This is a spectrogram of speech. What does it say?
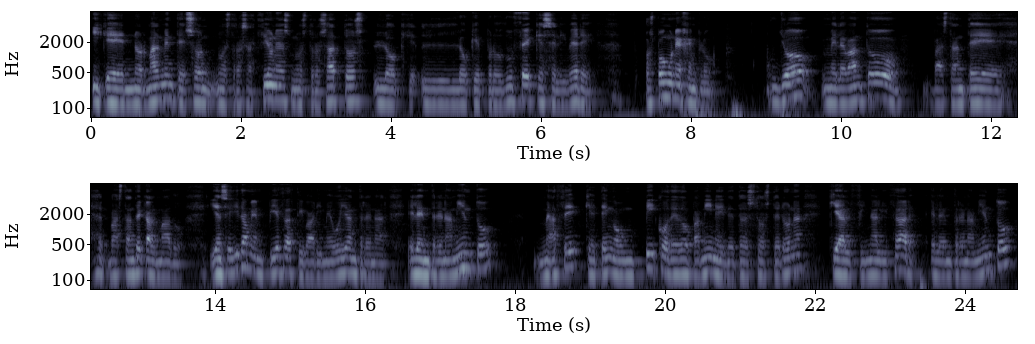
y que normalmente son nuestras acciones, nuestros actos, lo que, lo que produce que se libere. Os pongo un ejemplo. Yo me levanto bastante, bastante calmado y enseguida me empiezo a activar y me voy a entrenar. El entrenamiento me hace que tenga un pico de dopamina y de testosterona que al finalizar el entrenamiento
